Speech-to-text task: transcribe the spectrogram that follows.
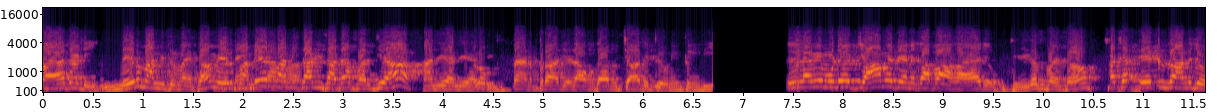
ਆਇਆ ਤੁਹਾਡੀ। ਮਿਹਰਬਾਨੀ ਸਰਪੰਚ ਸਾਹਿਬ ਮਿਹਰਬਾਨੀ ਮਿਹਰਬਾਨੀ ਸਾਡੀ ਸਾਡਾ ਫਰਜ਼ ਆ। ਹਾਂਜੀ ਹਾਂਜੀ ਹਾਂਜੀ। ਭੈਣ ਭਰਾ ਜਿਹੜਾ ਆਉਂਦਾ ਉਹਨੂੰ ਚਾਹ ਦੀ ਪਿਉਣੀ ਪੈਂਦੀ। ਲੈ ਵੀ ਮੁੰਡਿਓ ਚਾਹ ਮੈਂ ਤਿੰਨ ਕੱਪ ਆ ਆਇਆ ਜੋ। ਠੀਕ ਹੈ ਸਰਪੰਚ ਸਾਹਿਬ। ਅੱਛਾ ਇੱਕ ਗੱਲ ਜੋ।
